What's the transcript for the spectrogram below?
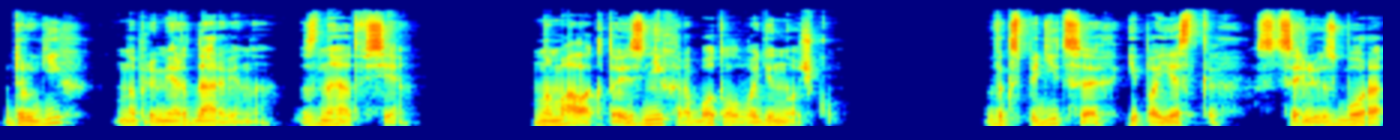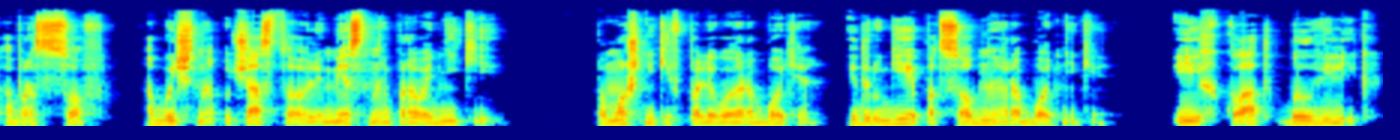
Других, например, Дарвина, знают все, но мало кто из них работал в одиночку. В экспедициях и поездках с целью сбора образцов обычно участвовали местные проводники, помощники в полевой работе и другие подсобные работники, и их вклад был велик.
